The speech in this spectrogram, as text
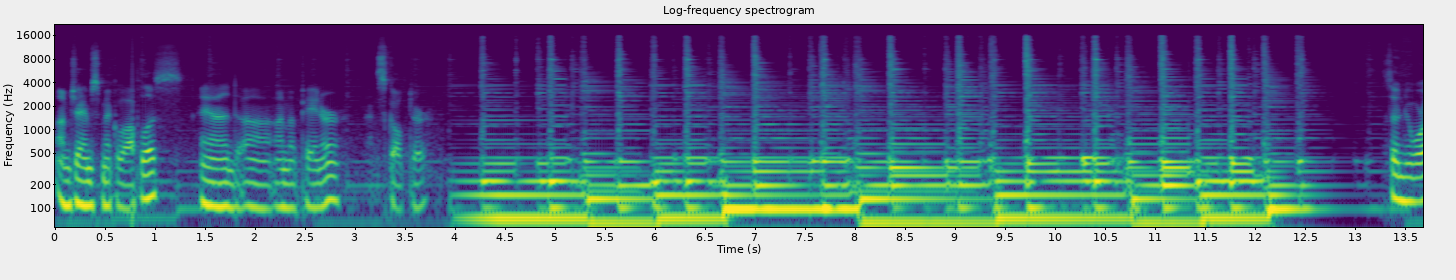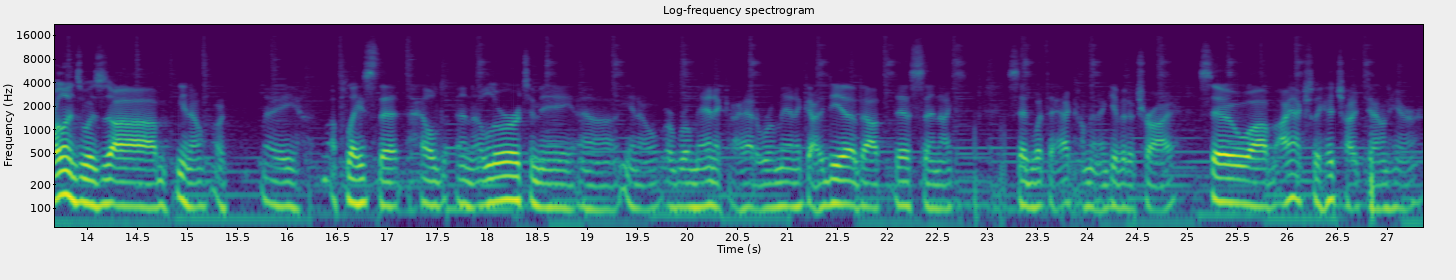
I'm James Michalopoulos, and uh, I'm a painter and sculptor. So New Orleans was, um, you know, a, a, a, place that held an allure to me, uh, you know, a romantic, I had a romantic idea about this and I said, what the heck, I'm gonna give it a try. So um, I actually hitchhiked down here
